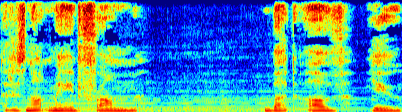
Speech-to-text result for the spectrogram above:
that is not made from, but of you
